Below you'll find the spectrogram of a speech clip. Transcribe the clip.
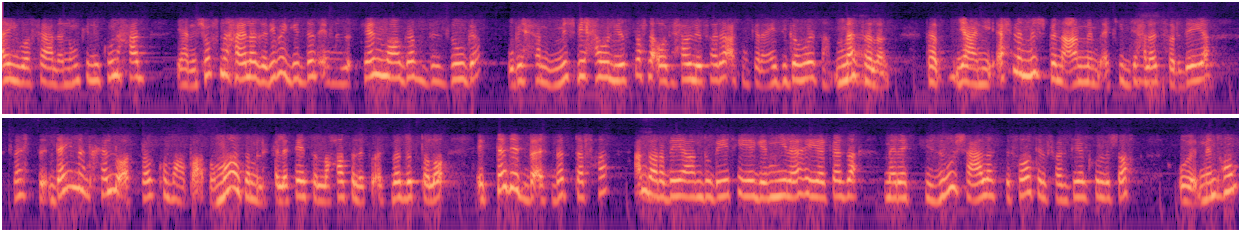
أيوه فعلا ممكن يكون حد يعني شفنا حالة غريبة جدا إن كان معجب بالزوجة وبيح... مش بيحاول يصلح لأ هو بيحاول يفرق عشان كان عايز يجوزها مثلا طب يعني إحنا مش بنعمم أكيد دي حالات فردية بس دايما خلوا اسراركم مع بعض. ومعظم الخلافات اللي حصلت وأسباب الطلاق ابتدت بأسباب تافهة. عنده عربية عنده بيت هي جميلة هي كذا. ما ركزوش على الصفات الفردية لكل شخص منهم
